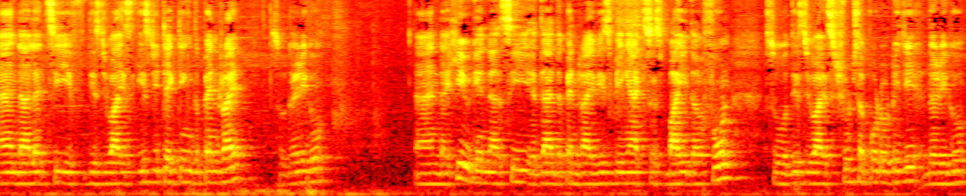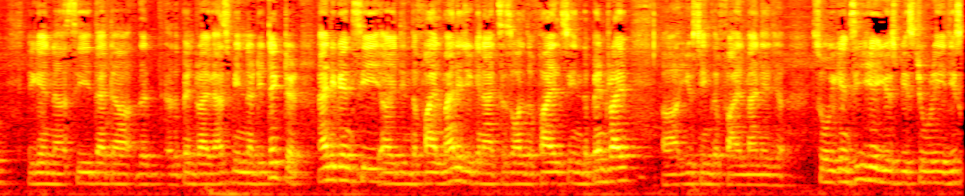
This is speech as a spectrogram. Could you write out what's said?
and uh, let's see if this device is detecting the pen drive. So there you go and uh, here you can uh, see that the pen drive is being accessed by the phone. So this device should support OTG there you go. You can uh, see that uh, the, uh, the pen drive has been uh, detected. And you can see it in the file manager. You can access all the files in the pen drive using the file manager. So you can see here USB storage is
